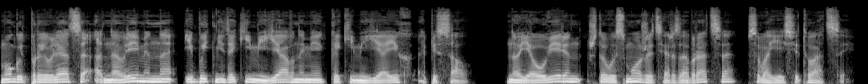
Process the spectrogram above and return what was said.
могут проявляться одновременно и быть не такими явными, какими я их описал. Но я уверен, что вы сможете разобраться в своей ситуации.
